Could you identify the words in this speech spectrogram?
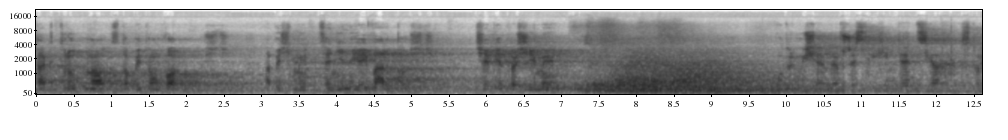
tak trudno zdobytą wolność, abyśmy cenili jej wartość. Ciebie prosimy, Módlmy się we wszystkich intencjach, z którymi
